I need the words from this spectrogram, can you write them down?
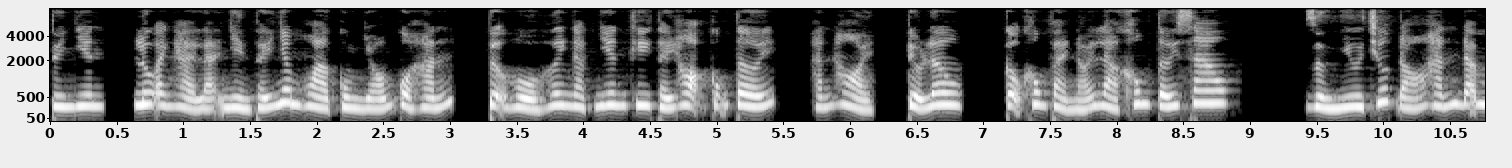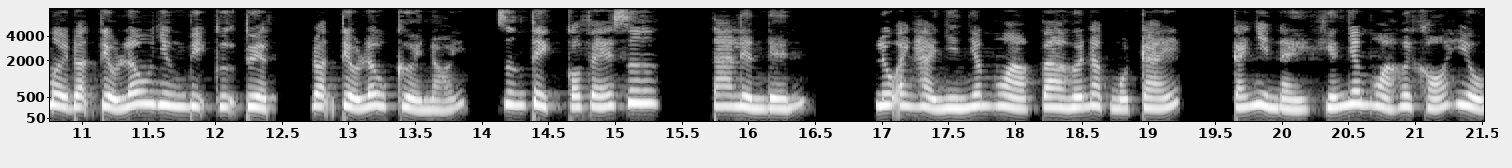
Tuy nhiên, Lưu Anh Hải lại nhìn thấy Nhâm Hòa cùng nhóm của hắn, tựa hồ hơi ngạc nhiên khi thấy họ cũng tới. Hắn hỏi, Tiểu Lâu, cậu không phải nói là không tới sao? Dường như trước đó hắn đã mời đoạn Tiểu Lâu nhưng bị cự tuyệt. Đoạn Tiểu Lâu cười nói, Dương Tịch có vé dư, ta liền đến. Lưu Anh Hải nhìn Nhâm Hòa và hứa nặc một cái. Cái nhìn này khiến Nhâm Hòa hơi khó hiểu,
